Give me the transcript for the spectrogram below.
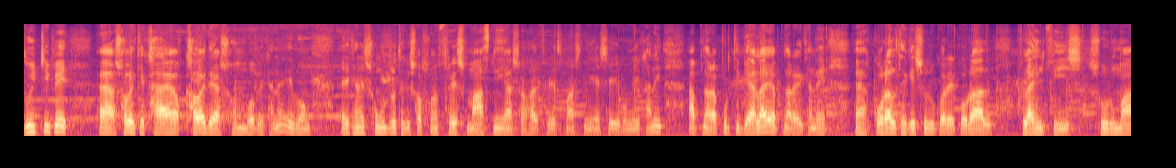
দুই ট্রিপে সবাইকে খাওয়া, খাওয়াই দেওয়া সম্ভব এখানে। এবং এখানে সমুদ্র থেকে সবসময় ফ্রেশ মাছ নিয়ে আসা হয় ফ্রেশ মাছ নিয়ে এসে এবং এখানেই আপনারা প্রতি বেলায় আপনারা এখানে কোরাল থেকে শুরু করে কোরাল ফ্লাইং ফিশ, সুরমা,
